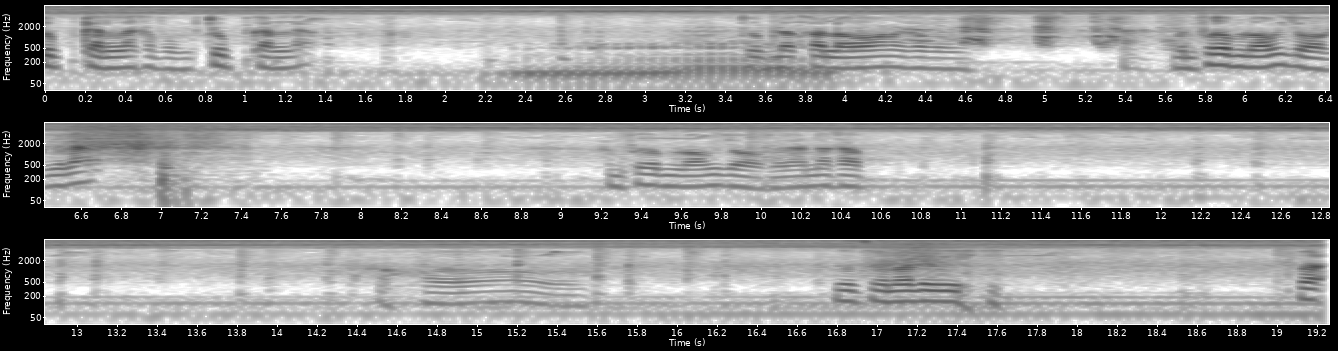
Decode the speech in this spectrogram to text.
จุบกันแล้วครับผมจุบกันแล้ว จุบแล้วก็ร้องนะครับผมมันเพิ่มร้องหยอกอยู่แล้วมันเพิ่มร้องหยอกอยู่แล้วนะครับโอ้โห ดูสุนารีเพื่อ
